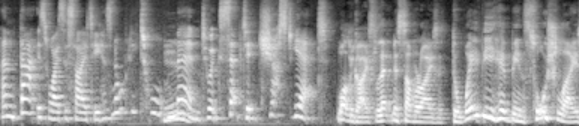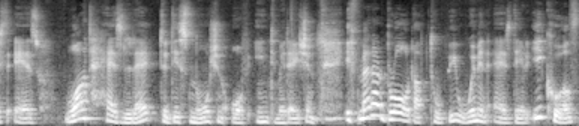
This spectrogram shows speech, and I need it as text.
and that is why society has not really taught men to accept it just yet. Well, guys, let me summarize it. The way we have been socialized is what has led to this notion of intimidation. If men are brought up to view women as their equals,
